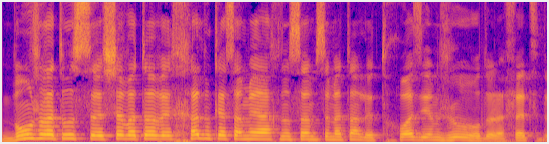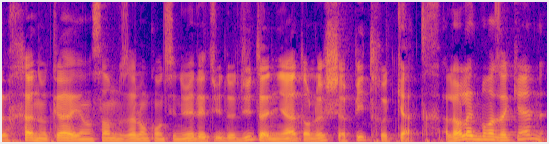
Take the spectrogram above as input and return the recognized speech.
Bonjour à tous, Shavuotov et Chanukah Sameach. Nous sommes ce matin le troisième jour de la fête de Chanukah et ensemble nous allons continuer l'étude du Tanya dans le chapitre 4. Alors l'Admorazaken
